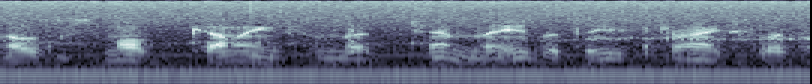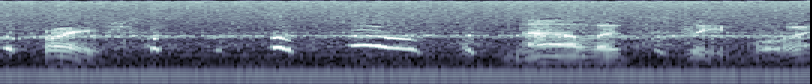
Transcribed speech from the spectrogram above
No smoke coming from the chimney, but these tracks look fresh. Now, let's see, boy.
